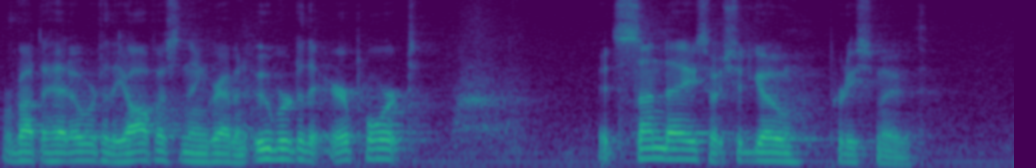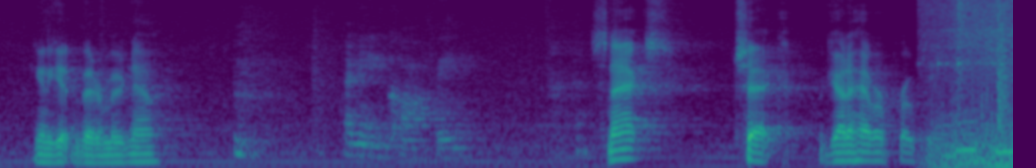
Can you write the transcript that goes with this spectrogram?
We're about to head over to the office and then grab an Uber to the airport. It's Sunday, so it should go pretty smooth. You gonna get in a better mood now? I need coffee. Snacks? Check. We gotta have our protein.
